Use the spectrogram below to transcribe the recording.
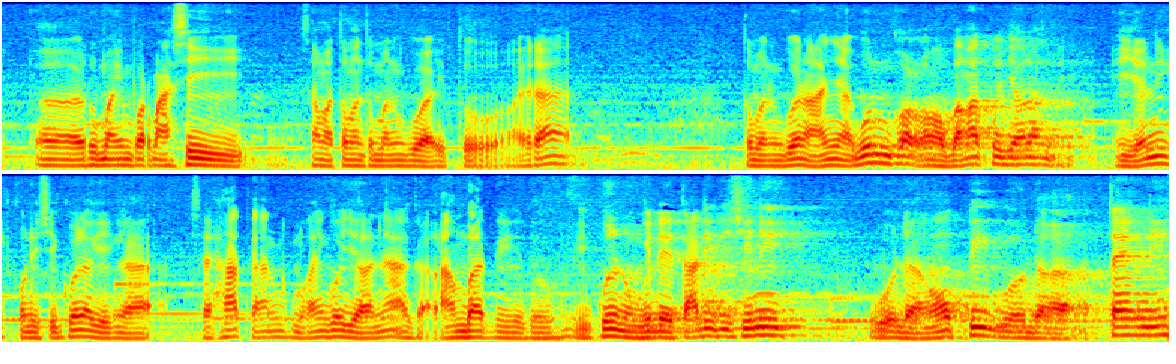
eh, rumah informasi sama teman-teman gue itu. Akhirnya temen gue nanya gue kok lama banget tuh jalan? Iya nih kondisi gue lagi nggak sehat kan. Makanya gue jalannya agak lambat gitu. Gue nungguin dari tadi di sini. Gue udah ngopi gue udah teh nih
